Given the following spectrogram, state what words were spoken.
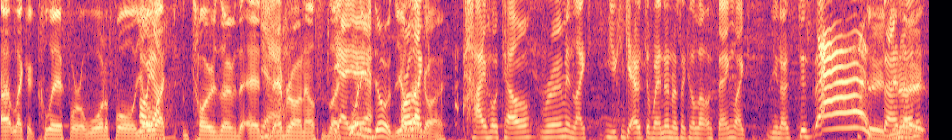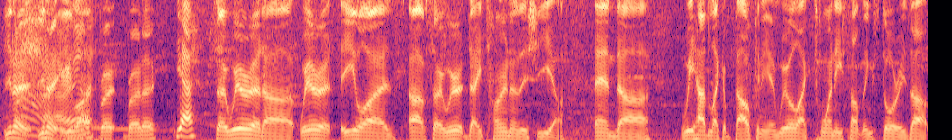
at like a cliff or a waterfall, you're Oh, yeah. like toes over the edge, and everyone else is like, Yeah, yeah, "What are yeah. you doing?" You're or that like guy. high hotel room and like you can get out the window and there's like a little thing, like you know, it's just ah, Dude, you know, you know, you know Eli, bro, Brodo. Yeah. So we're at uh, we're at Eli's. Uh, sorry, we're at Daytona this year, and uh, we had like a balcony, and we were like twenty something stories up.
